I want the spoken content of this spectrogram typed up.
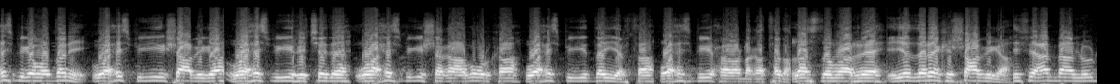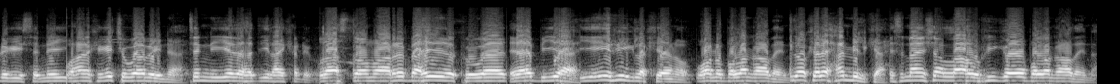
xisbiga wadani waa xisbigii shacbiga waa xisbigii rajada waa xisbigii shaqa abuurka waa xisbigii danyarta waa xisbigii xoolodhaqatada laasdomaare iyo dareenka shacbiga si fiican baanu u dhegaysanay waxaana kaga jawaabaynaa si niyada haddii ilahay ka dhigo. Laasdomaare baahideeda koowaad ee biyaha iyo in riig la keeno waanu ballan qaadayna sidoo kale xamilka isna insha allahu riigga waa u ballan qaadayna.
